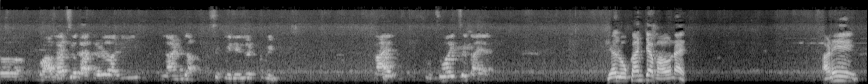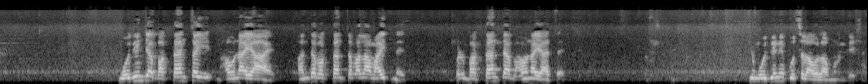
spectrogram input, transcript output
वाघाचं कातळ आणि लांडगा असं केलेलं ट्विट. काय सुचवायचं काय आहे? या लोकांच्या भावना आहेत. आणि मोदींच्या भक्तांच्या भावना या आहेत. अंधभक्तांचं मला माहीत नाही पण भक्तांच्या भावना याच आहेत. की मोदीने पुच लावला म्हणून देशात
